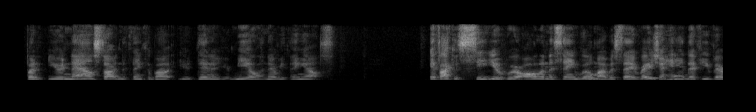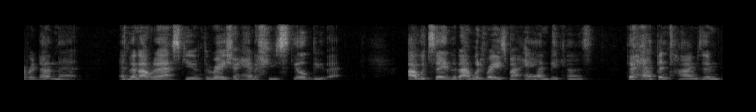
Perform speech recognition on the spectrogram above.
but you're now starting to think about your dinner, your meal, and everything else. If I could see you, if we are all in the same room, I would say, raise your hand if you've ever done that. And then I would ask you to raise your hand if you still do that. I would say that I would raise my hand because there have been times in,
